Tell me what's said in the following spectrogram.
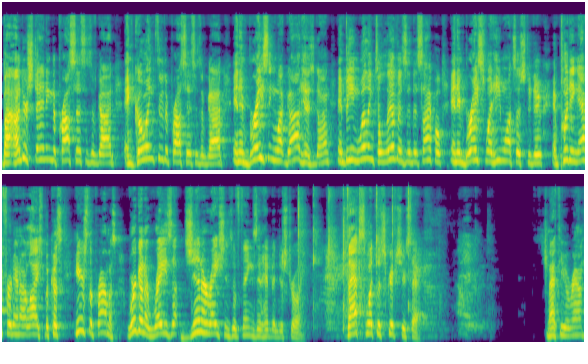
By understanding the processes of God and going through the processes of God and embracing what God has done and being willing to live as a disciple and embrace what He wants us to do and putting effort in our lives. Because here's the promise we're going to raise up generations of things that have been destroyed. That's what the scripture says. Matthew around?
